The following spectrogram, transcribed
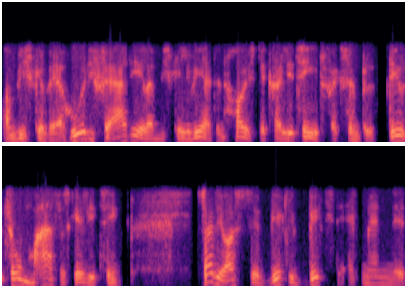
om vi skal være hurtigt færdige, eller om vi skal levere den højeste kvalitet, for eksempel. Det er jo to meget forskellige ting. Så er det også virkelig vigtigt, at man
